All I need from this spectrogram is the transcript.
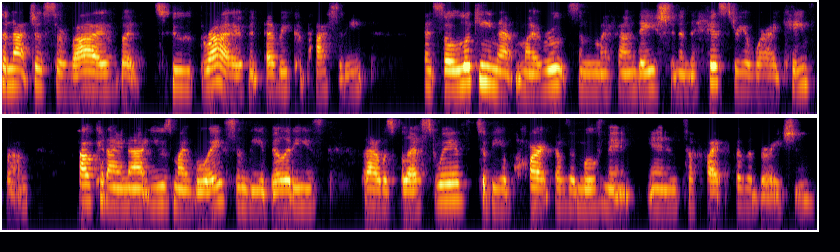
to not just survive, but to thrive in every capacity. And so, looking at my roots and my foundation and the history of where I came from, how could I not use my voice and the abilities that I was blessed with to be a part of the movement and to fight for liberation?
